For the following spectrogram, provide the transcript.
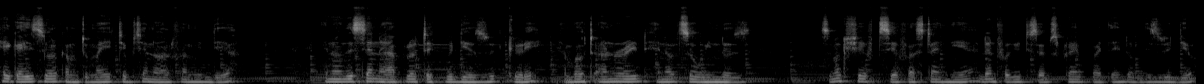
Hey guys, welcome to my YouTube channel Alpha Media. And on this channel I upload tech videos weekly about Android and also Windows. So make sure if it's your first time here, don't forget to subscribe at the end of this video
